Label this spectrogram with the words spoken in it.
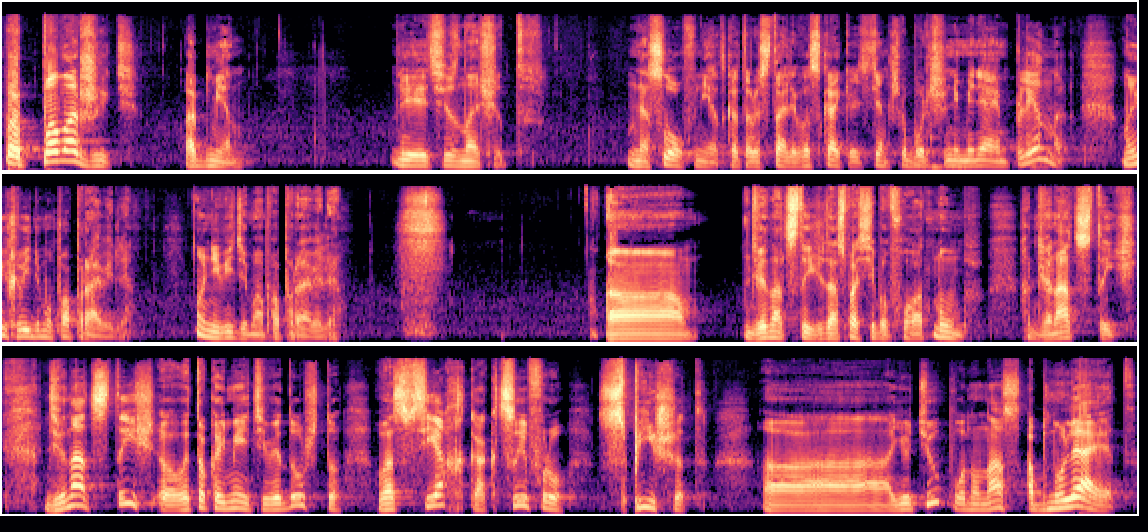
положить обмен. И эти, значит, у меня слов нет, которые стали выскакивать с тем, что больше не меняем пленных, но их, видимо, поправили. Ну, не видимо, а поправили. 12 а, тысяч, да, спасибо, Фуат. Ну, 12 тысяч. 12 тысяч, вы только имеете в виду, что вас всех, как цифру, спишет YouTube, он у нас обнуляет.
